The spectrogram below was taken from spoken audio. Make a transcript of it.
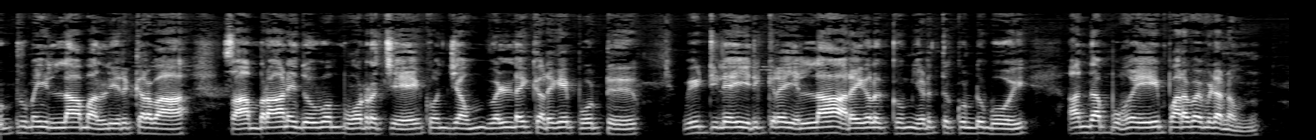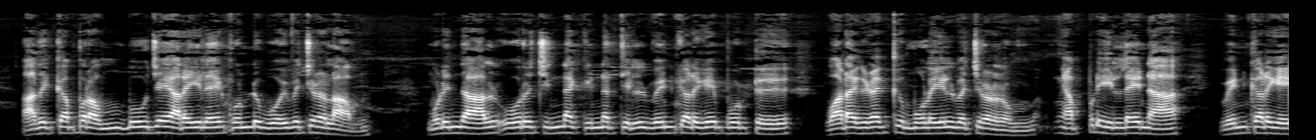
ஒற்றுமை இல்லாமல் இருக்கிறவா சாம்பிராணி தூபம் போடுறச்சே கொஞ்சம் வெள்ளை கடுகை போட்டு வீட்டிலே இருக்கிற எல்லா அறைகளுக்கும் எடுத்து கொண்டு போய் அந்த புகையை பரவ விடணும். அதுக்கப்புறம் பூஜை அறையிலே கொண்டு போய் வச்சிடலாம். முடிந்தால் ஒரு சின்ன கிண்ணத்தில் வெண்கடுகை போட்டு வடகிழக்கு மூலையில் வச்சிடணும். அப்படி இல்லைன்னா வெண்கடுகை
